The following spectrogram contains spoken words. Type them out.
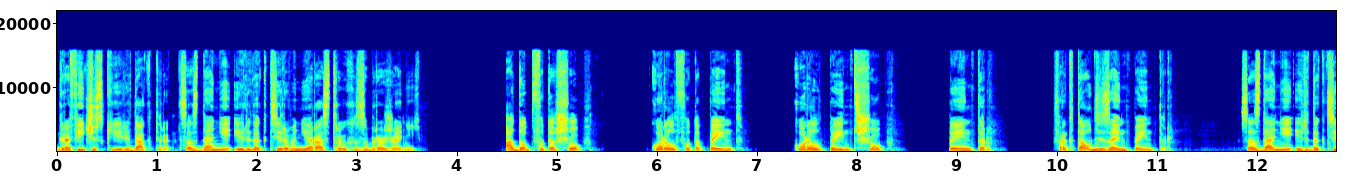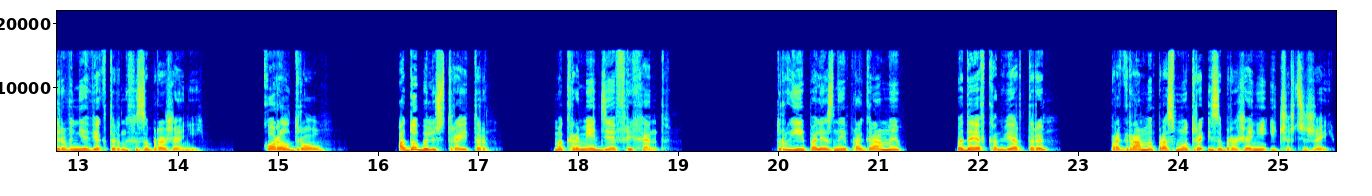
Графические редакторы, создание и редактирование растровых изображений. Adobe Photoshop, Corel Photo Paint, Corel Paint Shop, Painter, Fractal Design Painter. Создание и редактирование векторных изображений. Corel Draw, Adobe Illustrator, Macromedia Freehand. Другие полезные программы, PDF-конвертеры, программы просмотра изображений и чертежей.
